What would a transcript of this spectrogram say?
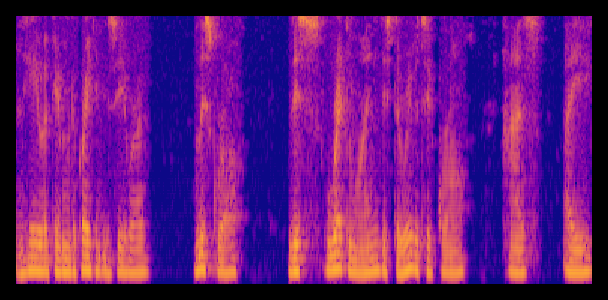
And here again, when the gradient is zero, on this graph, this red line, this derivative graph, has a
